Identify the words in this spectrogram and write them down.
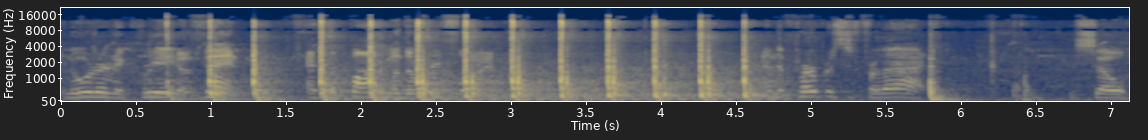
in order to create a vent at the bottom of the roof line. And the purpose for that is so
